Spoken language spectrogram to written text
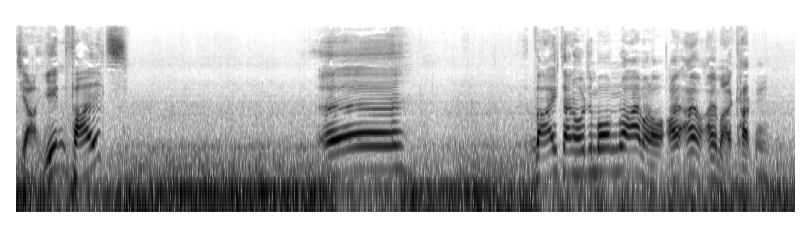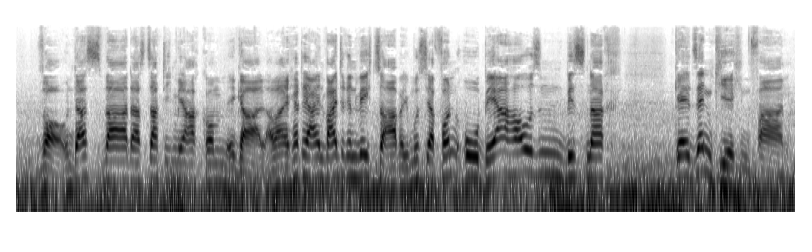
Tja, jedenfalls äh, war ich dann heute Morgen nur einmal, einmal kacken. So, und das war, das dachte ich mir, ach komm, egal. Aber ich hatte ja einen weiteren Weg zur Arbeit. Ich musste ja von Oberhausen bis nach Gelsenkirchen fahren.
